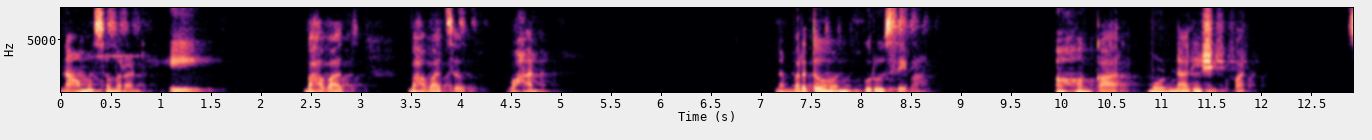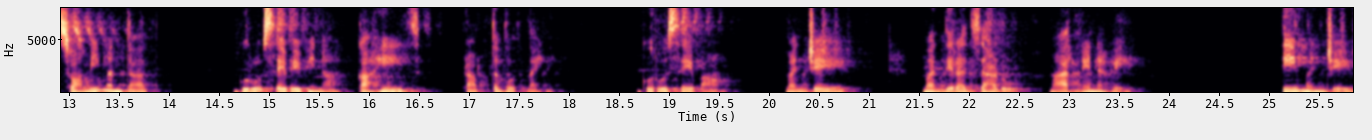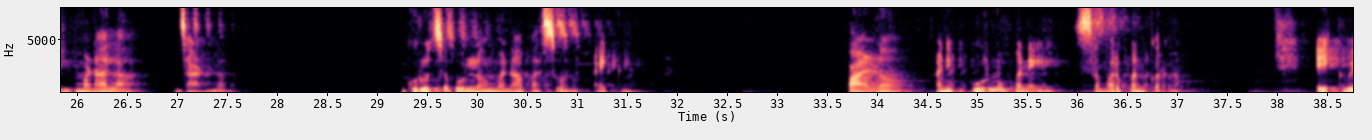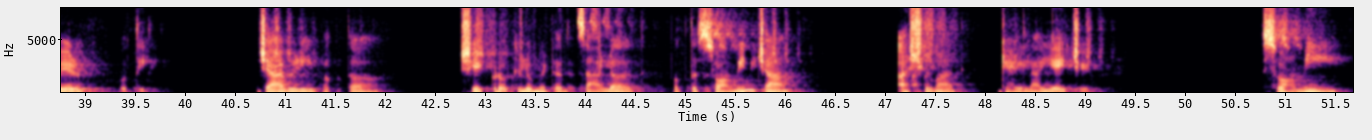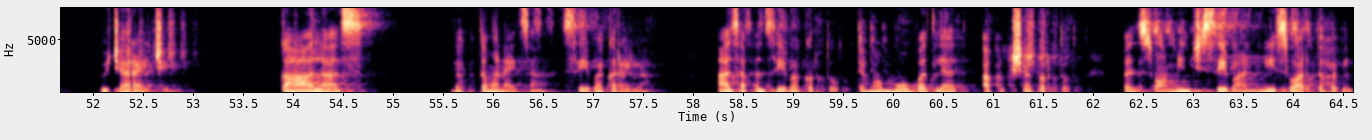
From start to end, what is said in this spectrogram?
नामस्मरण हे भावात भावाचं वाहन. नंबर दोन गुरुसेवा. अहंकार मोडणारी शिकवण. स्वामी म्हणतात गुरुसेवेविना काहीच प्राप्त होत नाही. गुरुसेवा म्हणजे मंदिरात झाडू मारणे नव्हे. ती म्हणजे मनाला झाडणं. गुरुचं बोलणं मनापासून ऐकणे. पाळणं आणि पूर्णपणे समर्पण करणं. एक वेळ होती. ज्यावेळी भक्त शेकडो किलोमीटर चालत फक्त स्वामींच्या आशीर्वाद घ्यायला यायचे. स्वामी विचारायचे का आलास? भक्त म्हणायचा सेवा करायला. आज आपण सेवा करतो तेव्हा मोबदल्यात अपेक्षा करतो पण स्वामींची सेवा निस्वार्थ हवी.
